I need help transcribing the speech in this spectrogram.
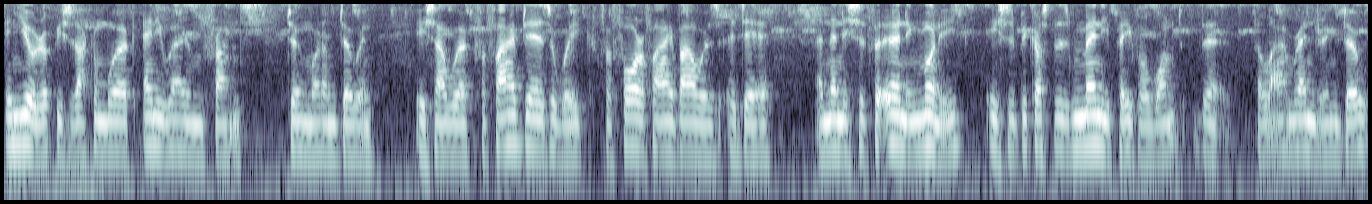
in Europe, he said, I can work anywhere in France doing what I'm doing. He said, I work for five days a week, for four or five hours a day. And then he said, for earning money, he said, because there's many people want the, the lime rendering do,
